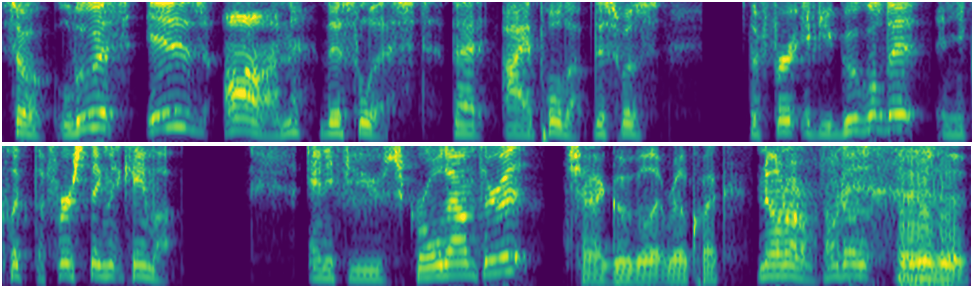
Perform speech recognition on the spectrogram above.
So Lewis is on this list that I pulled up. This was the first, if you Googled it and you click the first thing that came up. And if you scroll down through it, Should I Google it real quick? no, no, no, don't, do.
